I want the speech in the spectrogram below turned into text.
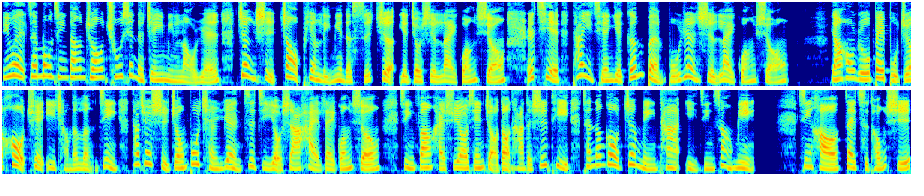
因为在梦境当中出现的这一名老人，正是照片里面的死者，也就是赖光雄，而且他以前也根本不认识赖光雄。杨红茹被捕之后，却异常的冷静，她却始终不承认自己有杀害赖光雄。警方还需要先找到他的尸体，才能够证明他已经丧命。幸好在此同时，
